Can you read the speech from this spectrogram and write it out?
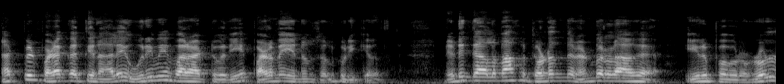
நட்பின் பழக்கத்தினாலே உரிமை பாராட்டுவதையே பழமை என்னும் சொல் குறிக்கிறது. நெடுங்காலமாக தொடர்ந்து நண்பர்களாக இருப்பவர்களுள்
